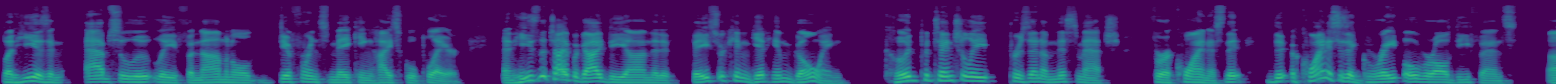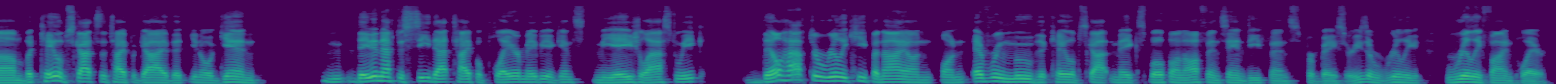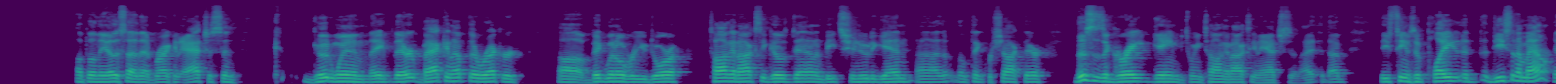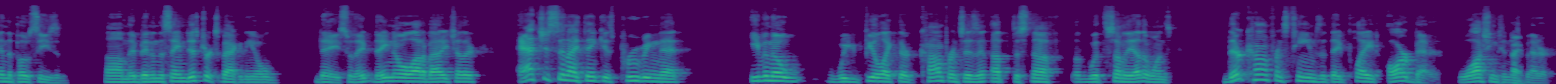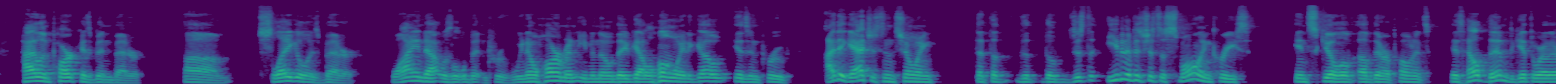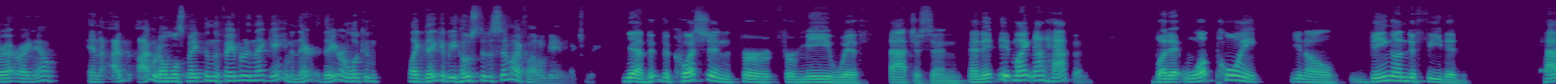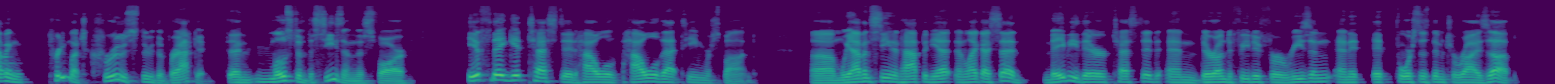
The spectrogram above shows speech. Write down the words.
but he is an absolutely phenomenal difference making high school player. And he's the type of guy, Dion, that if Basehor can get him going, could potentially present a mismatch for Aquinas. That the Aquinas is a great overall defense. Um, but Caleb Scott's the type of guy that, you know, again, they didn't have to see that type of player maybe against Miege last week. They'll have to really keep an eye on on every move that Caleb Scott makes, both on offense and defense for Basehor. He's a really, really fine player. Up on the other side of that bracket, Atchison, good win. They they're backing up their record. Uh, big win over Eudora. Tonganoxie goes down and beats Chanute again. Uh, I don't, don't, think we're shocked there. This is a great game between Tonganoxie and Atchison. I, I, these teams have played a, decent amount in the postseason. Um, they've been in the same districts back in the old days, so they they know a lot about each other. Atchison, I think, is proving that even though we feel like their conference isn't up to snuff with some of the other ones, their conference teams that they played are better. Washington right. is better. Highland Park has been better. Um, Schlagle is better. Wyandotte was a little bit improved. We know Harmon, even though they've got a long way to go, is improved. I think Atchison's showing that the the, the just even if it's just a small increase in skill of, of their opponents has helped them to get to where they're at right now. And I, I would almost make them the favorite in that game. And they're they are looking like they could be hosted a semifinal game next week. Yeah, the, the question for for me with Atchison, and it, it might not happen, but at what point, you know, being undefeated, having pretty much cruised through the bracket and most of the season this far, if they get tested, how will how will that team respond? Um, we haven't seen it happen yet. And like I said, maybe they're tested and they're undefeated for a reason and it it forces them to rise up.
